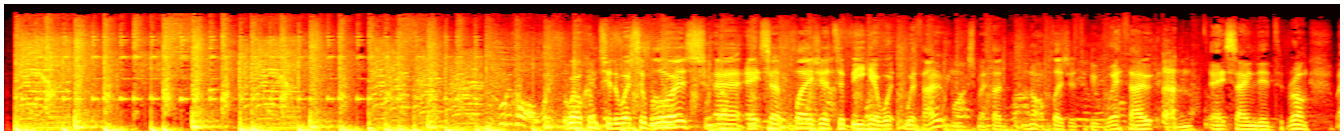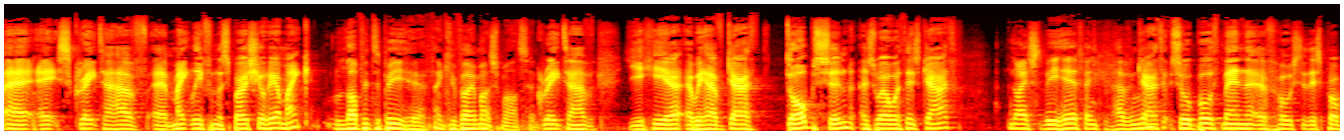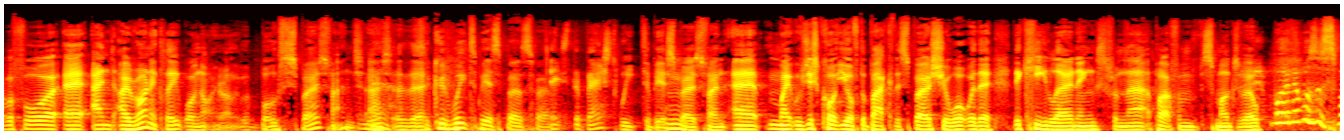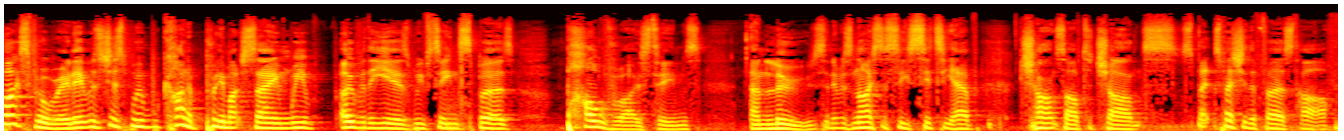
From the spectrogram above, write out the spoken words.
Welcome to the Whistleblowers. Uh, it's a pleasure to be here wi- without Mark Smith. Uh, Not a pleasure to be without him. It sounded wrong. Uh, it's great to have uh, Mike Leigh from the Spurs Show here. Mike, Lovely to be here. Thank you very much, Martin. great to have you here. Uh, we have Gareth Dobson as well with us. Gareth. Nice to be here. Thank you for having me. Gareth, so both men that have hosted this pod before, uh, and ironically, well, not ironically, we're both Spurs fans. Yeah, as, uh, the- it's a good week to be a Spurs fan. it's the best week to be a Spurs fan. Uh, Mike, we've just caught you off the back of the Spurs show. What were the, the key learnings from that, apart from Smugsville? Well, it wasn't Smugsville, really. It was just we were kind of pretty much saying we've over the years we've seen Spurs pulverise teams and lose, and it was nice to see City have chance after chance, especially the first half,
